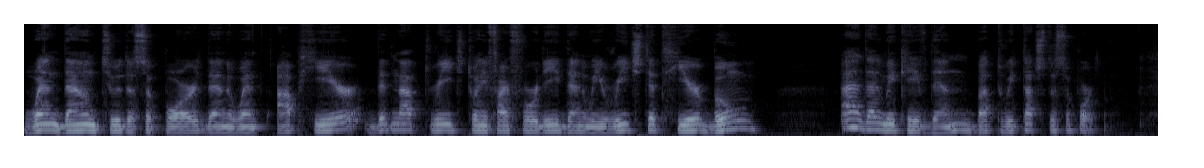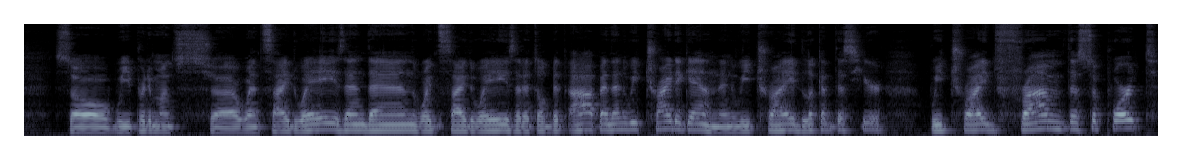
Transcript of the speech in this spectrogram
went down to the support, then went up here, did not reach 2540, then we reached it here, boom, and then we caved in, but we touched the support. So we pretty much uh, went sideways and then went sideways a little bit up and then we tried again and we tried, look at this here, we tried from the support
